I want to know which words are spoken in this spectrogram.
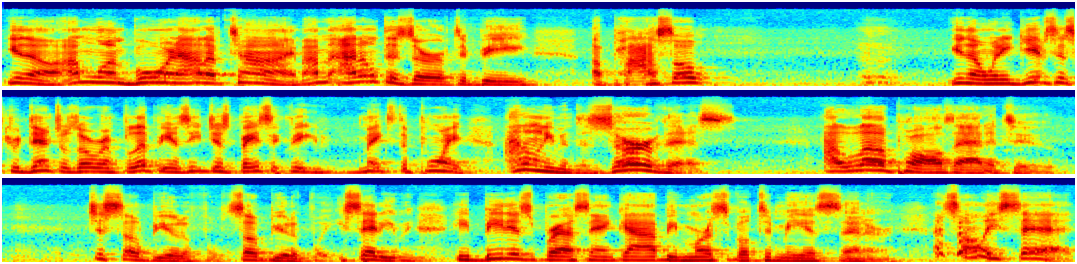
You know, I'm one born out of time. I'm, I don't deserve to be apostle. You know, when he gives his credentials over in Philippians, he just basically makes the point I don't even deserve this. I love Paul's attitude. Just so beautiful, so beautiful. He said he, he beat his breast saying, God, be merciful to me, a sinner. That's all he said.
